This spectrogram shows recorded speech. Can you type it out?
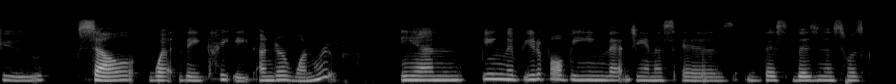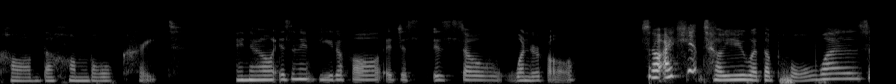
to sell what they create under one roof. And being the beautiful being that Janice is, this business was called the Humble Crate. I know, isn't it beautiful? It just is so wonderful. So I can't tell you what the poll was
